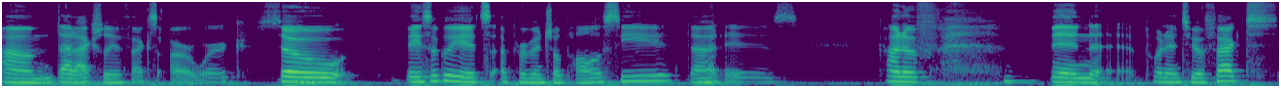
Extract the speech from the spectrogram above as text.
um, that actually affects our work. So basically, it's a provincial policy that is kind of been put into effect,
